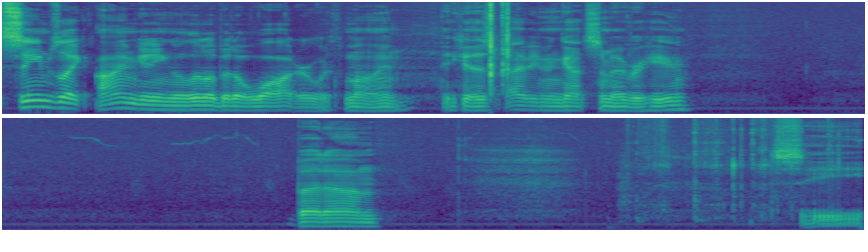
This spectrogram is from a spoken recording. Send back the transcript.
It seems like I'm getting a little bit of water with mine because I've even got some over here. But um let's see.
